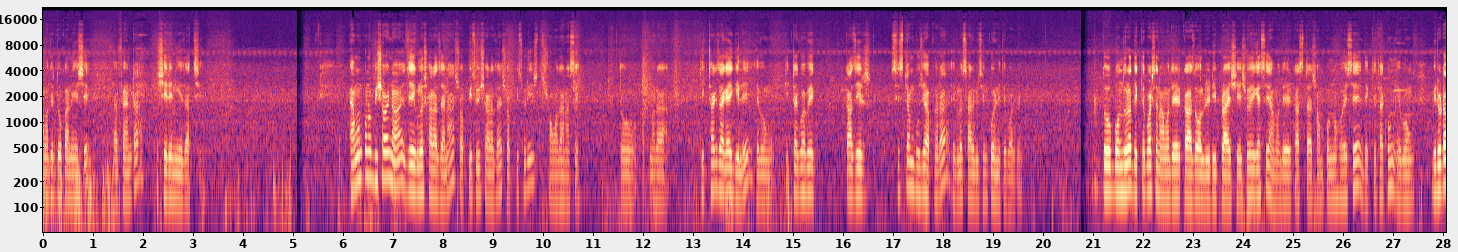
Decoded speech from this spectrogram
আমাদের দোকানে এসে ফ্যানটা সেরে নিয়ে যাচ্ছে। এমন কোনো বিষয় নয় যে এগুলো সারা যায় না সব কিছুই সারা যায় সব কিছুরই সমাধান আছে। তো আপনারা ঠিকঠাক জায়গায় গেলে এবং ঠিকঠাকভাবে কাজের সিস্টেম বুঝে আপনারা এগুলো সার্ভিসিং করে নিতে পারবেন। তো বন্ধুরা, দেখতে পাচ্ছেন আমাদের কাজ অলরেডি প্রায় শেষ হয়ে গেছে। আমাদের কাজটা সম্পন্ন হয়েছে, দেখতে থাকুন এবং ভিডিওটা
